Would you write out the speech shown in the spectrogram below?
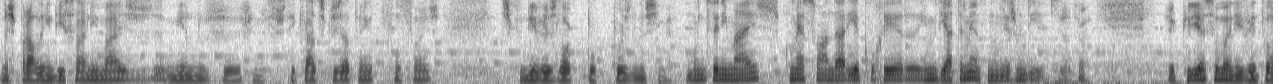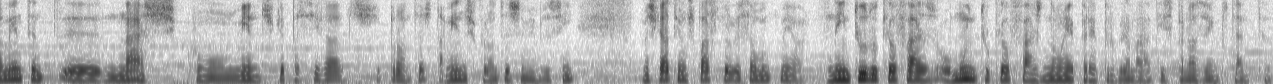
Mas para além disso há animais menos enfim, sofisticados que já têm funções disponíveis logo pouco depois do nascimento. Muitos animais começam a andar e a correr imediatamente, no mesmo dia. Exatamente. A criança humana, eventualmente, eh, nasce com menos capacidades prontas, está menos prontas, chamemos assim, mas cá tem um espaço de progressão muito maior. Nem tudo o que ele faz, ou muito o que ele faz, não é pré-programado, isso para nós é importante. Portanto,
